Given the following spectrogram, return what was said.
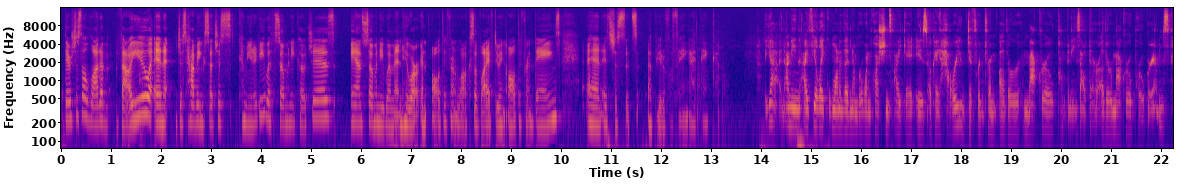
there's just a lot of value in just having such a community with so many coaches and so many women who are in all different walks of life doing all different things and it's just it's a beautiful thing i think yeah and i mean i feel like one of the number one questions i get is okay how are you different from other macro companies out there other macro programs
